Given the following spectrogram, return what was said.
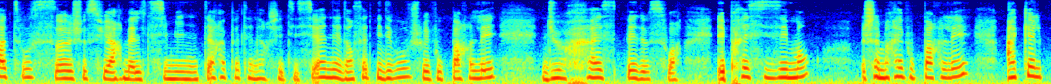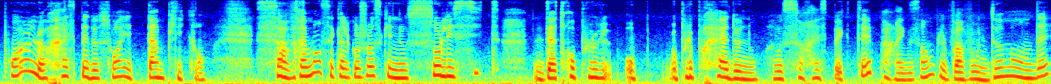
à tous, je suis Armelle Timine, thérapeute énergéticienne et dans cette vidéo je vais vous parler du respect de soi et précisément j'aimerais vous parler à quel point le respect de soi est impliquant. Ça vraiment c'est quelque chose qui nous sollicite d'être au plus, au, plus, près de nous. Se respecter par exemple va vous demander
